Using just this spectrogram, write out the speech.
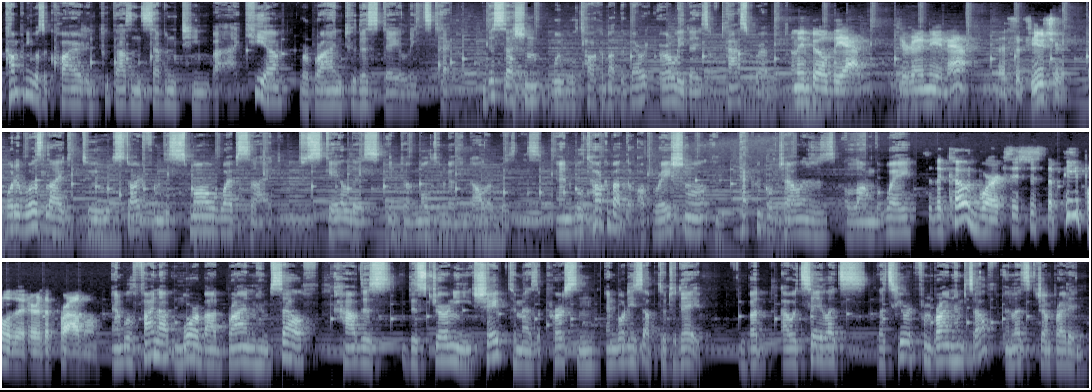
The company was acquired in 2017 by IKEA, where Brian to this day leads tech. In this session, we will talk about the very early days of TaskRabbit. Let me build the app. You're going to need an app. That's the future. What it was like to start from this small website to scale this into a multi million dollar business. And we'll talk about the operational and technical challenges along the way. So the code works, it's just the people that are the problem. And we'll find out more about Brian himself, how this, this journey shaped him as a person, and what he's up to today but I would say let's let's hear it from Brian himself and let's jump right in.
